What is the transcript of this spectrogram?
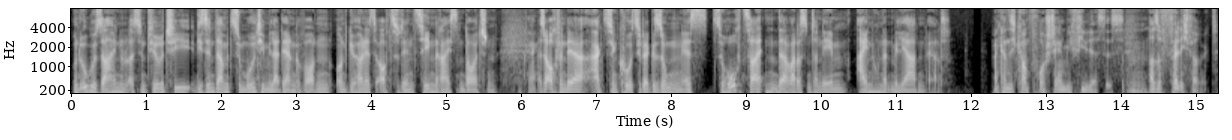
Und Ugo Sahin und Östem Türici, die sind damit zu Multimilliardären geworden und gehören jetzt auch zu den zehn reichsten Deutschen. Okay. Also auch wenn der Aktienkurs wieder gesunken ist, zu Hochzeiten, da war das Unternehmen 100 Milliarden wert. Man kann sich kaum vorstellen, wie viel das ist. Mhm. Also völlig verrückt.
